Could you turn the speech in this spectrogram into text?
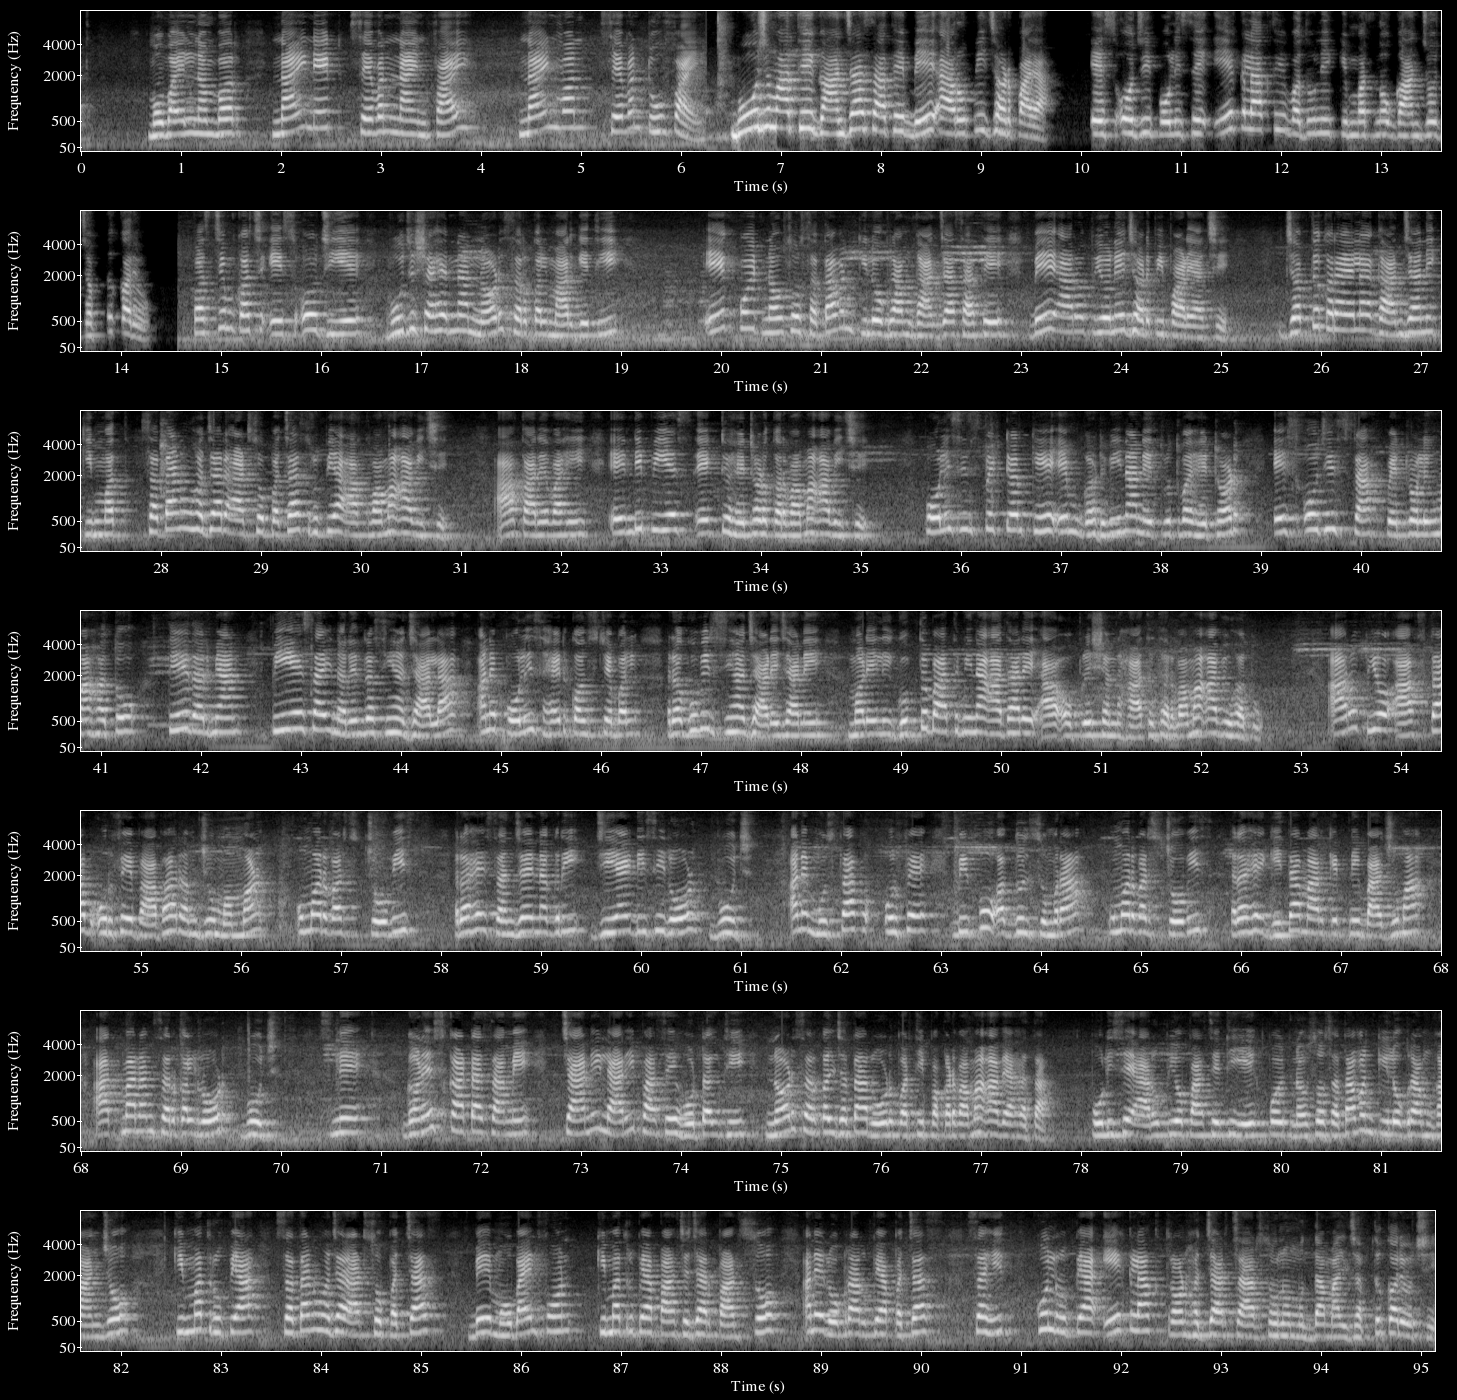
Mobile number nine eight seven nine five nine one seven two five. ભુજમાંથી ગાંજા સાથે બે આરોપી ઝડપાયા. એસઓજી પોલીસે એક લાખથી વધુની કિંમતનો ગાંજો જપ્ત કર્યો. પશ્ચિમ કચ્છ એસઓજીએ ભુજ શહેરના નળ સર્કલ માર્ગેથી એક પોઈન્ટ નવસો સત્તાવન કિલોગ્રામ ગાંજા સાથે બે આરોપીઓને ઝડપી પાડ્યા છે. જપ્ત કરાયેલા ગાંજાની કિંમત સત્તાણું હજાર આઠસો પચાસ રૂપિયા આંકવામાં આવી છે. આ કાર્યવાહી એનડીપીએસ એક્ટ હેઠળ કરવામાં આવી છે. પોલીસ ઇન્સ્પેક્ટર કે એમ ગઢવીના નેતૃત્વ હેઠળ એસઓજી સ્ટાફ પેટ્રોલિંગમાં હતો. તે દરમિયાન પીએસઆઈ નરેન્દ્રસિંહ ઝાલા અને પોલીસ હેડ કોન્સ્ટેબલ રઘુવીરસિંહ જાડેજાને મળેલી ગુપ્ત બાતમીના આધારે આ ઓપરેશન હાથ ધરવામાં આવ્યું હતું. આરોપીઓ આફતાબ ઉર્ફે બાભા રમજુ મમ્મણ, ઉંમર વર્ષ ચોવીસ, રહે સંજય નગરી જીઆઈડીસી રોડ, ભુજ અને મુસ્તાક ઉર્ફે બીફુ અબ્દુલ સુમરા, ઉંમર વર્ષ ચોવીસ, રહે ગીતા માર્કેટની બાજુમાં આત્મારામ સર્કલ રોડ ભુજ. ને ગણેશ કાંટા સામે ચાની લારી પાસે હોટલથી નળ સર્કલ જતા રોડ પરથી પકડવામાં આવ્યા હતા. પોલીસે આરોપીઓ પાસેથી એક પોઈન્ટ નવસો સત્તાવન કિલોગ્રામ ગાંજો, કિંમત રૂપિયા સત્તાણું હજાર આઠસો પચાસ, બે મોબાઈલ ફોન, કિંમત રૂપિયા પાંચ હજાર પાંચસો અને રોકડા રૂપિયા પચાસ સહિત કુલ રૂપિયા એક લાખ ત્રણ હજાર ચારસોનો મુદ્દામાલ જપ્ત કર્યો છે.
